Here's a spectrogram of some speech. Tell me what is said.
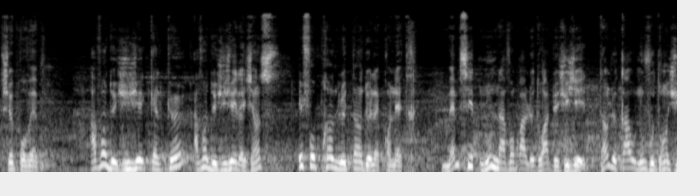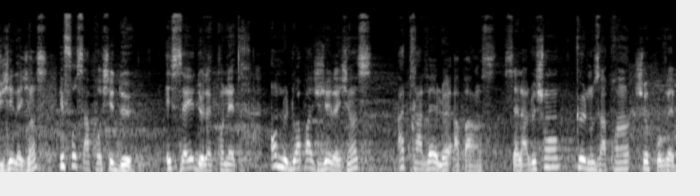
ce proverbe? Avant de juger quelqu'un, avant de juger les gens, il faut prendre le temps de les connaître. Même si nous n'avons pas le droit de juger, dans le cas où nous voudrons juger les gens, il faut s'approcher d'eux, essayer de les connaître. On ne doit pas juger les gens à travers leur apparence. C'est la leçon que nous apprend ce proverbe.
